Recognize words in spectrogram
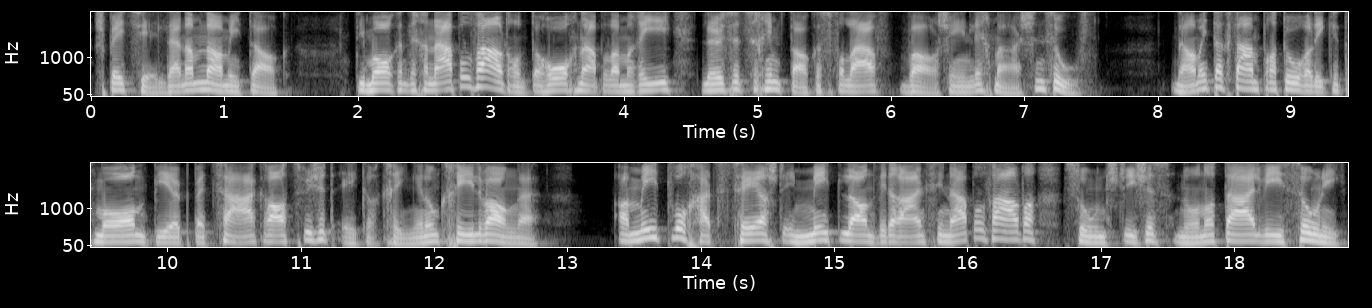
speziell dann am Nachmittag. Die morgendlichen Nebelfelder und der Hochnebel am Rhein lösen sich im Tagesverlauf wahrscheinlich meistens auf. Die Nachmittagstemperaturen liegen morgen bei etwa 10 Grad zwischen Egerkingen und Kielwangen. Am Mittwoch hat es zuerst im Mittelland wieder einzelne Nebelfelder, sonst ist es nur noch teilweise sonnig.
